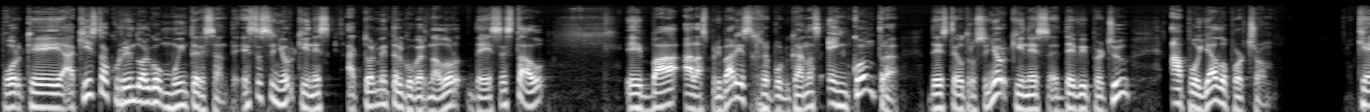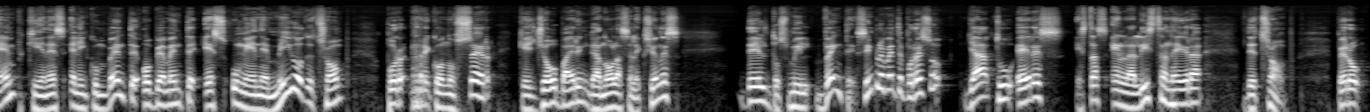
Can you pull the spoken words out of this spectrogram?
porque aquí está ocurriendo algo muy interesante. Este señor, quien es actualmente el gobernador de ese estado, eh, va a las primarias republicanas en contra de este otro señor, quien es eh, David Perdue, apoyado por Trump. Kemp, quien es el incumbente, obviamente es un enemigo de Trump por reconocer que Joe Biden ganó las elecciones del 2020. Simplemente por eso ya tú eres, estás en la lista negra de Trump. Pero,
